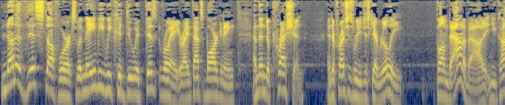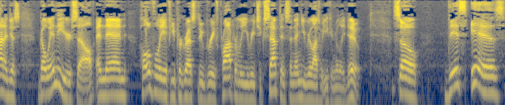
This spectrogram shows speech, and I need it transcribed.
none of this stuff works, but maybe we could do it this way, right? That's bargaining. And then depression. And depression is where you just get really bummed out about it and you kind of just go into yourself and then hopefully if you progress through grief properly, you reach acceptance and then you realize what you can really do. So, this is,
